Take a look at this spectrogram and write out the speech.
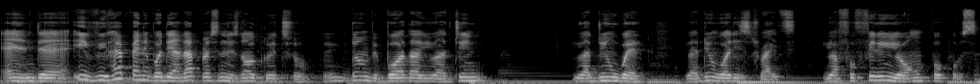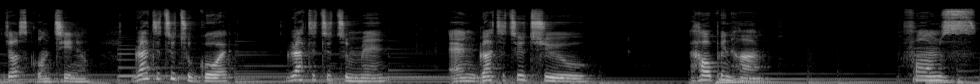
and uh, if you help anybody and that person is not grateful don't be bothered you are doing you are doing well you are doing what is right you are fulfilling your own purpose just continue gratitude to god gratitude to men and gratitude to helping hand forms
